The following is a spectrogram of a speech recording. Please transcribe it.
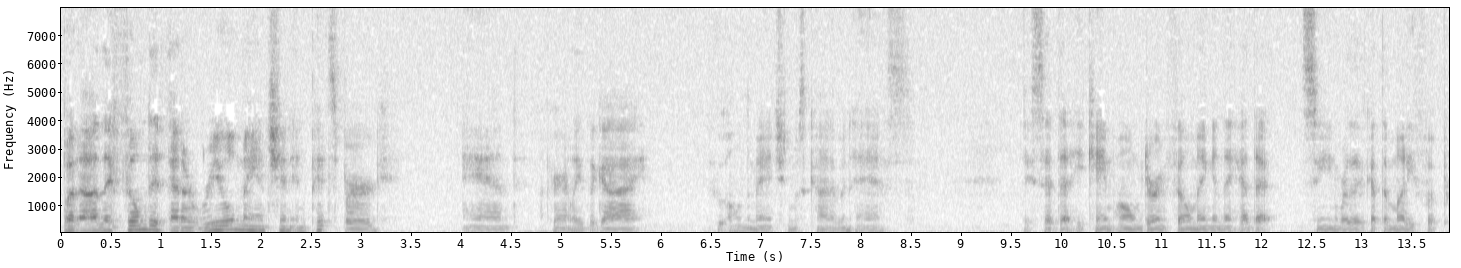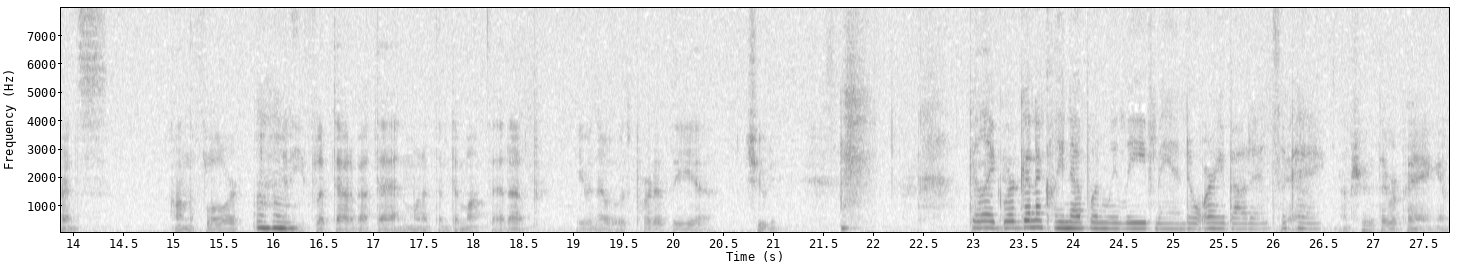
But uh, they filmed it at a real mansion in Pittsburgh, and apparently the guy who owned the mansion was kind of an ass. They said that he came home during filming and they had that scene where they've got the muddy footprints on the floor, Mhm. and he flipped out about that and wanted them to mop that up, even though it was part of the uh, shooting. Be like, we're gonna clean up when we leave, man. Don't worry about it. It's Yeah. okay. I'm sure that they were paying him,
